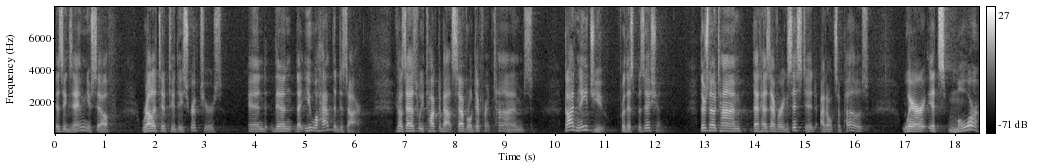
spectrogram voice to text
is examine yourself relative to these scriptures and then that you will have the desire. Because as we've talked about several different times, God needs you for this position. There's no time that has ever existed, I don't suppose, where it's more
